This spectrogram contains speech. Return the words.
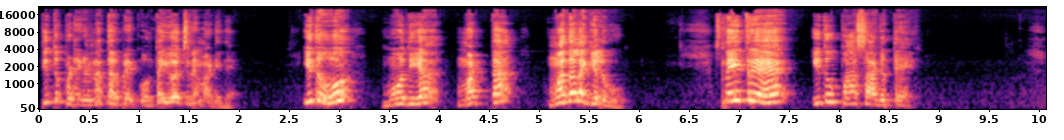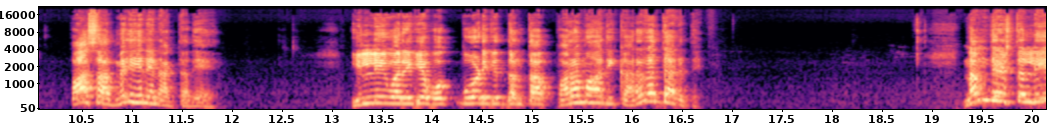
ತಿದ್ದುಪಡಿಗಳನ್ನ ತರಬೇಕು ಅಂತ ಯೋಚನೆ ಮಾಡಿದೆ. ಇದು ಮೋದಿಯ ಮಟ್ಟ ಮೊದಲ ಗೆಲುವು. ಸ್ನೇಹಿತರೆ, ಇದು ಪಾಸ್ ಆಗುತ್ತೆ. ಪಾಸ್ ಆದಮೇಲೆ ಏನೇನಾಗ್ತದೆ? ಇಲ್ಲಿವರೆಗೆ ವಕ್ ಬೋರ್ಡ್ಗಿದ್ದಂಥ ಪರಮಾಧಿಕಾರ ರದ್ದಾಗುತ್ತೆ. ನಮ್ಮ ದೇಶದಲ್ಲಿ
